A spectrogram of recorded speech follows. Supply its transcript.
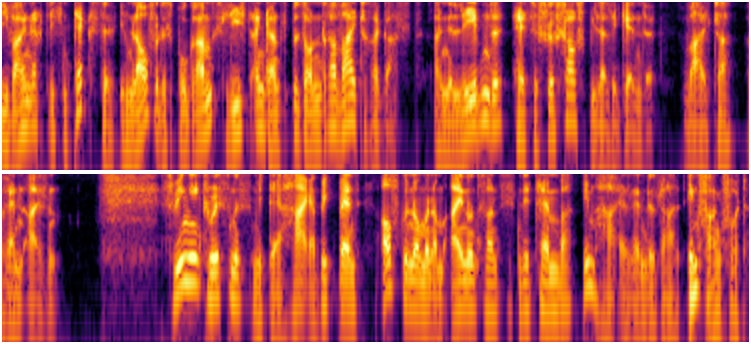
Die weihnachtlichen Texte im Laufe des Programms liest ein ganz besonderer weiterer Gast, eine lebende hessische Schauspielerlegende, Walter Renneisen. Swinging Christmas mit der HR Big Band, aufgenommen am 21. Dezember im HR Sendesaal in Frankfurt.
